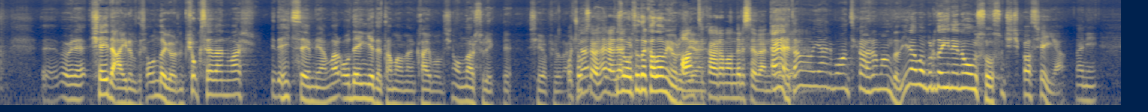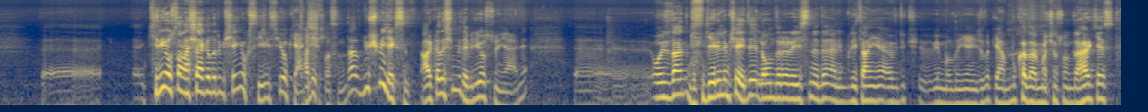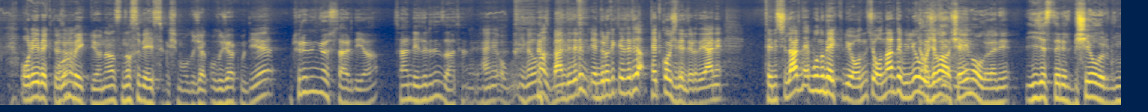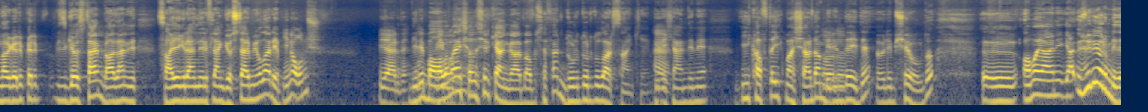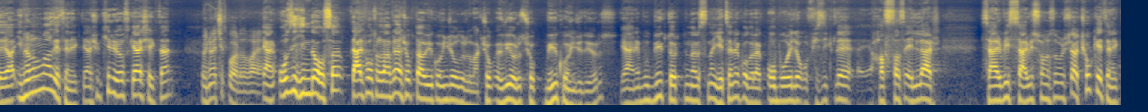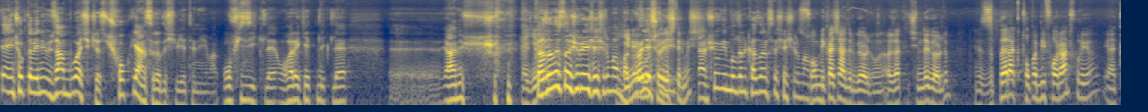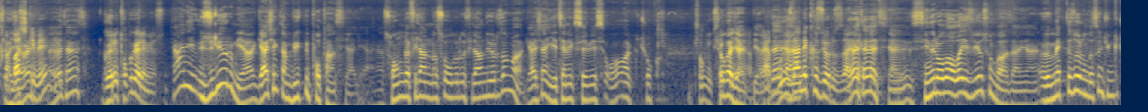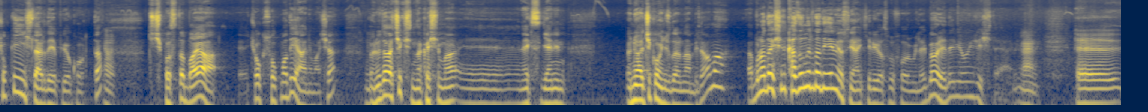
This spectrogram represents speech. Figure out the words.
böyle şey de ayrıldı. Onu da gördüm. Çok seven var. Bir de hiç sevmeyen var. O denge de tamamen kayboldu. Şimdi onlar sürekli şey yapıyorlar. O çok filan. seven herhalde Biz ortada kalamıyoruz anti yani. kahramanları sevenler. Evet ama yani bu anti kahraman da değil ama burada yine ne olursa olsun Çiçipas şey ya. Hani e, Kyrgios'tan aşağı kadar bir şey yok. CV'si yok yani Tabii ki. Çiçipas'ın Düşmeyeceksin. Arkadaşım bir de biliyorsun yani. E, o yüzden gerilim şeydi. Londra reisine de hani Britanya övdük e, Wimbledon yayıncılık. Yani bu kadar maçın sonunda herkes Orayı bekliyor onu bekliyor. Nasıl, nasıl bir el sıkışma olacak, olacak mı diye. Tribün gösterdi ya. Sen delirdin zaten. Yani o inanılmaz. Ben delirdim. Endurodik delirdi. Petkovic delirdi. Yani tenisçiler de bunu bekliyor. Onun için onlar da biliyor. işi Acaba çünkü şey yani. mi olur hani iyice steril bir şey olur bunlar garip garip bizi göstermiyor. Bazen hani sahaya girenleri falan göstermiyorlar ya. Yine olmuş bir yerde. Biri bağlamaya Wimbledon'da. çalışırken galiba bu sefer durdurdular sanki. Biri Evet. kendini ilk hafta ilk maçlardan Doğru, birindeydi. Öyle bir şey oldu. Ee, ama yani ya üzülüyorum bir de ya inanılmaz yetenekli. Yani şu Kyrgios gerçekten Önü açık bu arada bayağı. yani o zihinde olsa Del Potro'dan falan çok daha büyük oyuncu olurdu. Bak çok övüyoruz, çok büyük oyuncu diyoruz. Yani bu büyük dörtlünün arasında yetenek olarak o boyla, o fizikle, e, hassas eller, servis, servis sonrası vuruşlar çok yetenekli. En çok da beni üzen bu açıkçası. Çok yani sıra dışı bir yeteneği var. O fizikle, o hareketlilikle e, yani şu, Ya yeni- kazanırsa şuraya şaşırmam bak. yeni bir Öyle geliştirmiş. Yani şu Wimbledon'ı kazanırsa şaşırmam. Son birkaç aydır gördüm onu. Özellikle şimdi gördüm. Yani zıplayarak topa bir forehand vuruyor. Yani kırbaç Acayip. gibi. Evet evet. Göre, topu göremiyorsun. Yani üzülüyorum ya. Gerçekten büyük bir potansiyel yani. yani Songa falan nasıl olurdu falan diyoruz ama gerçekten yetenek seviyesi olarak çok Çok yüksek. Çok acayip bir Ya yerde. bu yüzden Yani- de kızıyoruz zaten. Evet evet yani sinir ola ola izliyorsun bazen yani. Övmek de zorundasın çünkü çok iyi işler de yapıyor kortta. Evet. Çiçipas'ı da bayağı çok sokmadı yani maça. Önü de açık şimdi Nakashima, e, Nexigen'in önü açık oyuncularından biri ama buna da şimdi kazanır da diyemiyorsun yani Kyrgios bu formüle. Böyle de bir oyuncu işte yani. Yani. Ee,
